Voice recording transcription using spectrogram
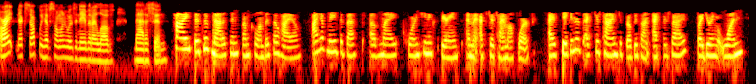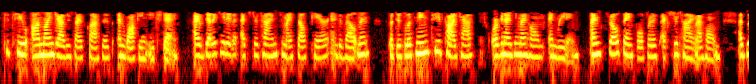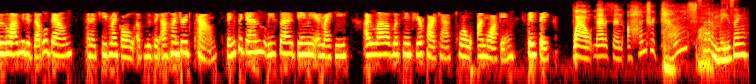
All right, next up, we have someone who has a name that I love Madison. Hi, this is Madison from Columbus, Ohio. I have made the best of my quarantine experience and my extra time off work. I've taken this extra time to focus on exercise by doing one to two online jazzercise classes and walking each day. I've dedicated extra time to my self-care and development, such as listening to podcasts, organizing my home, and reading. I'm so thankful for this extra time at home as it allowed me to double down and achieve my goal of losing hundred pounds. Thanks again, Lisa, Jamie, and Mikey. I love listening to your podcast while I'm walking. Stay safe. Wow, Madison, a hundred pounds? Isn't that amazing?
